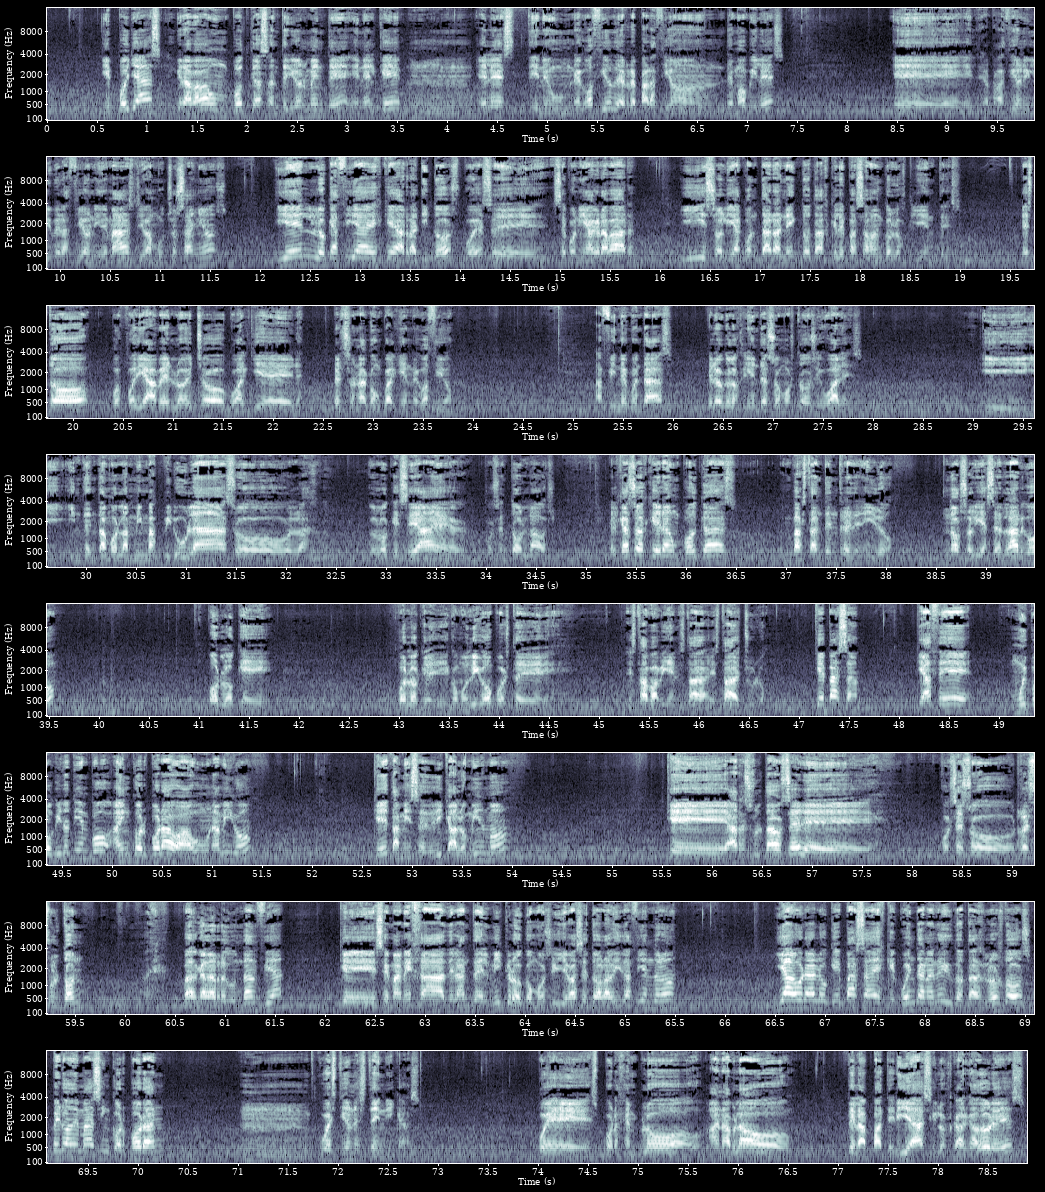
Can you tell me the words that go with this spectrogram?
Geekpollas grababa un podcast anteriormente en el que... Mm, él es, tiene un negocio de reparación de móviles, eh, de reparación y liberación y demás, lleva muchos años. Y él lo que hacía es que a ratitos pues eh, se ponía a grabar y solía contar anécdotas que le pasaban con los clientes. Esto pues podía haberlo hecho cualquier persona con cualquier negocio. A fin de cuentas, creo que los clientes somos todos iguales. Y intentamos las mismas pirulas o las lo que sea, eh, pues en todos lados. El caso es que era un podcast bastante entretenido. No solía ser largo, por lo que, por lo que, como digo, pues te, estaba bien, estaba, estaba chulo. ¿Qué pasa? Que hace muy poquito tiempo ha incorporado a un amigo que también se dedica a lo mismo, que ha resultado ser, eh, pues eso, resultón, valga la redundancia, que se maneja delante del micro como si llevase toda la vida haciéndolo. Y ahora lo que pasa es que cuentan anécdotas los dos, pero además incorporan mm, cuestiones técnicas. Pues, por ejemplo, han hablado de las baterías y los cargadores,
